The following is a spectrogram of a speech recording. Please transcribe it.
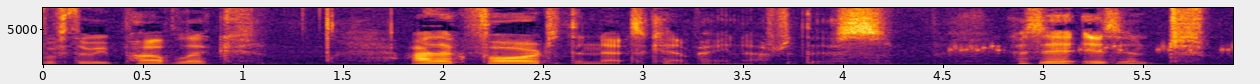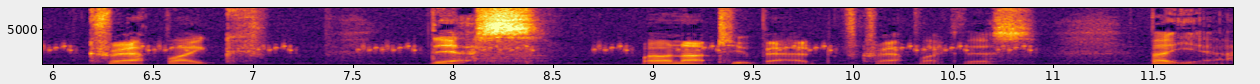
with the Republic, I look forward to the next campaign after this. Because it isn't crap like this. Well, not too bad crap like this. But yeah.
